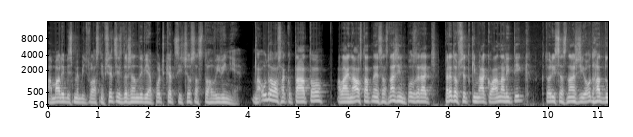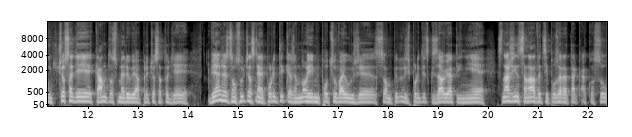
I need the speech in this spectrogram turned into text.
a mali by sme byť vlastne všetci zdržanliví a počkať si, čo sa z toho vyvinie. Na udalosť ako táto ale aj na ostatné sa snažím pozerať predovšetkým ako analytik, ktorý sa snaží odhadnúť, čo sa deje, kam to smeruje a prečo sa to deje. Viem, že som súčasne aj politik a že mnohí mi podsúvajú, že som príliš politicky zaujatý. Nie, snažím sa na veci pozerať tak, ako sú.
